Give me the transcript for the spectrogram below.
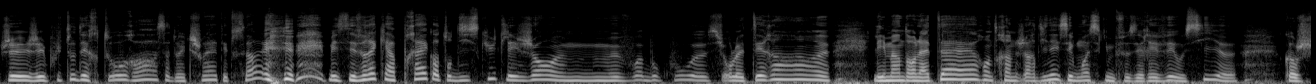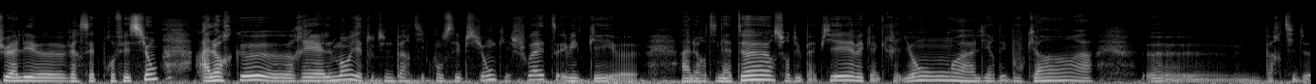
j'ai plutôt des retours, ah, ça doit être chouette et tout ça. Mais c'est vrai qu'après, quand on discute, les gens euh, me voient beaucoup euh, sur le terrain, euh, les mains dans la terre, en train de jardiner. C'est moi ce qui me faisait rêver aussi quand je suis allée vers cette profession. Alors que réellement, il y a toute une partie conception qui est chouette, mais qui est à l'ordinateur, sur du papier, avec un crayon, à lire des bouquins, à une partie de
